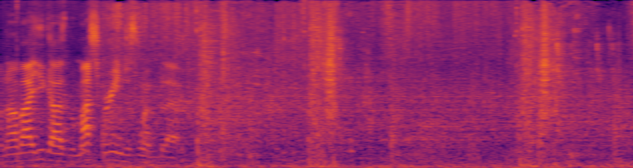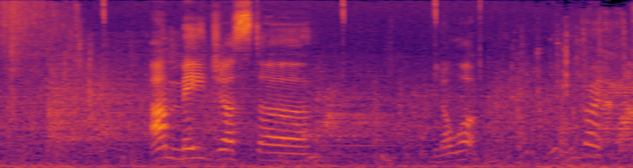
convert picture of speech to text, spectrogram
Don't know about you guys, but my screen just went black. I may just, uh, you know what? You- you going- Are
